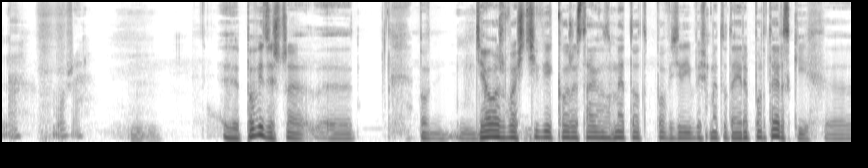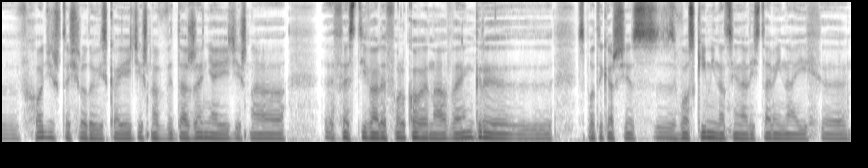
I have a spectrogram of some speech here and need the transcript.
na murze. Mhm. Powiedz jeszcze, bo działasz właściwie korzystając z metod, powiedzielibyśmy tutaj reporterskich. E, wchodzisz w te środowiska, jeździsz na wydarzenia, jeździsz na festiwale folkowe na Węgry, e, spotykasz się z, z włoskimi nacjonalistami na ich e,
